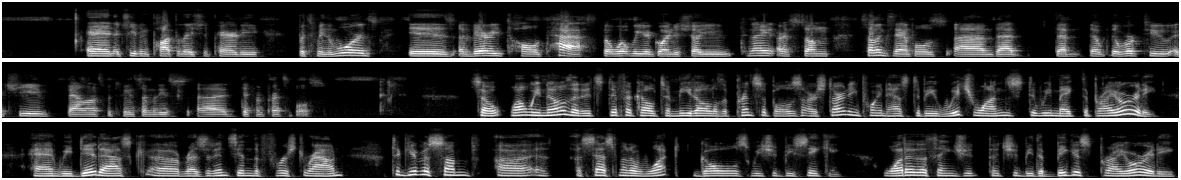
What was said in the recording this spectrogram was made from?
and achieving population parity between the wards is a very tall task. But what we are going to show you tonight are some some examples um, that, that, that work to achieve balance between some of these uh, different principles. So while we know that it's difficult to meet all of the principles, our starting point has to be which ones do we make the priority? And we did ask uh, residents in the first round to give us some uh, assessment of what goals we should be seeking. What are the things that should be the biggest priority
